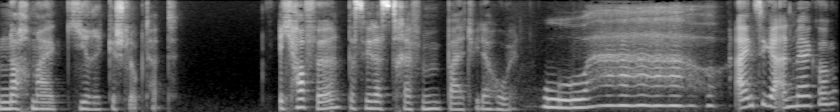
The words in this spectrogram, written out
nochmal gierig geschluckt hat. Ich hoffe, dass wir das Treffen bald wiederholen. Wow. Einzige Anmerkung,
